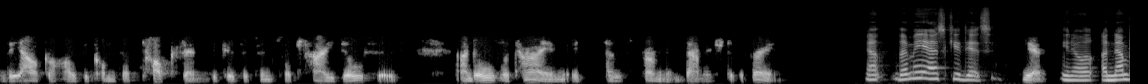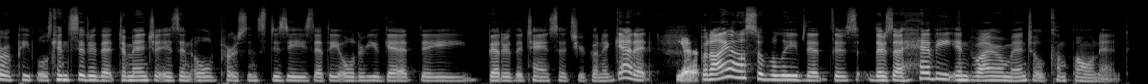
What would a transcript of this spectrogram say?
the alcohol becomes a toxin because it's in such high doses. And over time, it does permanent damage to the brain. Now, let me ask you this. Yeah. You know, a number of people consider that dementia is an old person's disease, that the older you get, the better the chance that you're going to get it. Yeah. But I also believe that there's there's a heavy environmental component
